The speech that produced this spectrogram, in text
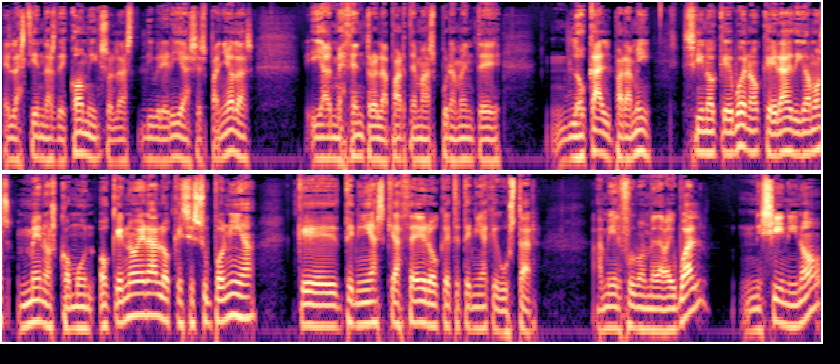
en las tiendas de cómics o en las librerías españolas, y ahí me centro en la parte más puramente local para mí, sino que bueno, que era digamos menos común o que no era lo que se suponía que tenías que hacer o que te tenía que gustar. A mí el fútbol me daba igual, ni sí ni no.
